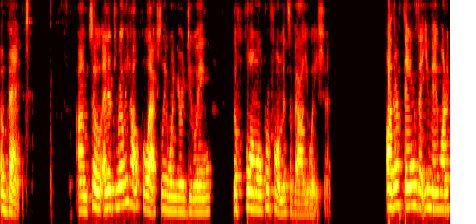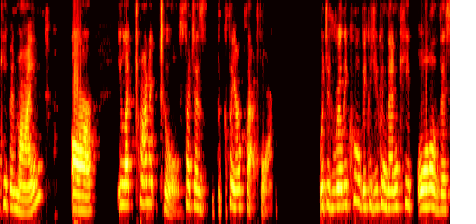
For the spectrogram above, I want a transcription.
event. Um, so, and it's really helpful actually when you're doing the formal performance evaluation. Other things that you may want to keep in mind are electronic tools such as the Clear platform, which is really cool because you can then keep all of this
